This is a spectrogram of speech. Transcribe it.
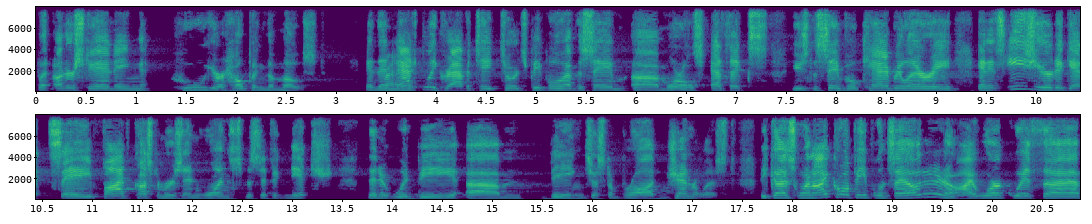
but understanding who you're helping the most and then right. naturally gravitate towards people who have the same uh, morals, ethics, use the same vocabulary. And it's easier to get, say, five customers in one specific niche than it would be um, being just a broad generalist. Because when I call people and say, oh, no, no, no, I work with uh,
